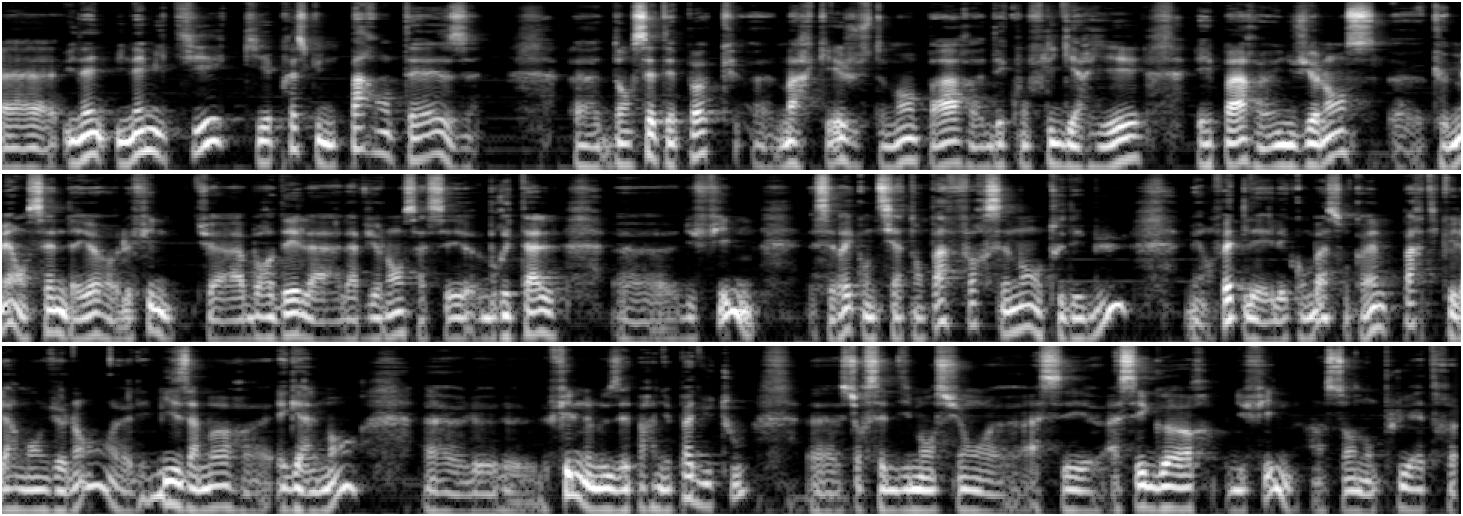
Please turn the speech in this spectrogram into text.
une, amitié qui est presque une parenthèse dans cette époque euh, marquée justement par des conflits guerriers et par une violence euh, que met en scène d'ailleurs le film. Tu as abordé la, violence assez brutale du film. C'est vrai qu'on ne s'y attend pas forcément au tout début, mais en fait les, combats sont quand même particulièrement violents, les mises à mort également. Le, film ne nous épargne pas du tout sur cette dimension assez assez gore du film, hein, sans non plus être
